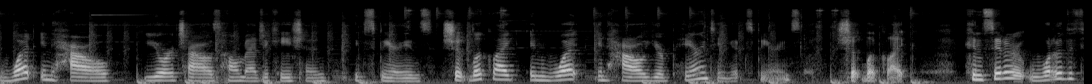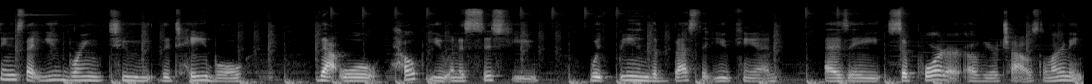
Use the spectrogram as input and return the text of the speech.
what and how your child's home education experience should look like and what and how your parenting experience should look like. Consider what are the things that you bring to the table that will help you and assist you with being the best that you can as a supporter of your child's learning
